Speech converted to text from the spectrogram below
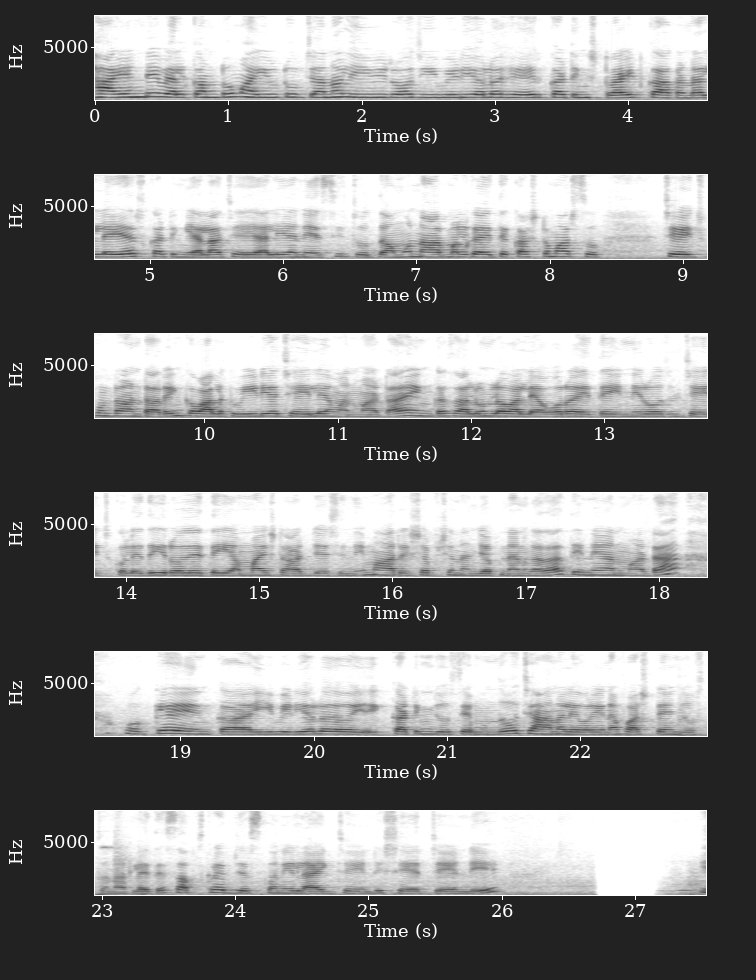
Hi అండి welcome to my YouTube channel. ఈ రోజు ఈ వీడియోలో హెయిర్ కటింగ్ స్ట్రైట్ కాకుండా లేయర్స్ కటింగ్ ఎలా చేయాలి అనేసి చూద్దాము. నార్మల్గా అయితే కస్టమర్స్ చేయించుకుంటూ ఉంటారు. ఇంకా వాళ్ళకి వీడియో చేయలేమన్నమాట. ఇంకా సలూన్లో వాళ్ళు ఎవరు అయితే ఇన్ని రోజులు చేయించుకోలేదు ఈ అయితే ఈ అమ్మాయి స్టార్ట్ చేసింది. మా రిసెప్షన్ అని చెప్పినాను కదా తినే అనమాట ఓకే ఇంకా ఈ వీడియోలో ఈ కటింగ్ చూసే ముందు ఛానల్ ఎవరైనా ఫస్ట్ టైం చూస్తున్నట్లయితే సబ్స్క్రైబ్ చేసుకొని లైక్ చేయండి షేర్ చేయండి.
